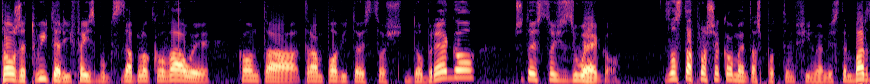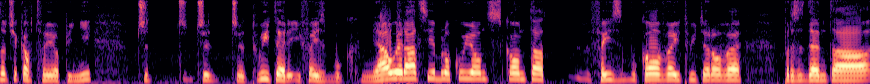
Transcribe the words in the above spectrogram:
to, że Twitter i Facebook zablokowały konta Trumpowi, to jest coś dobrego, czy to jest coś złego? Zostaw proszę komentarz pod tym filmem. Jestem bardzo ciekaw Twojej opinii. Czy czy, czy, czy Twitter i Facebook miały rację blokując konta facebookowe i twitterowe prezydenta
